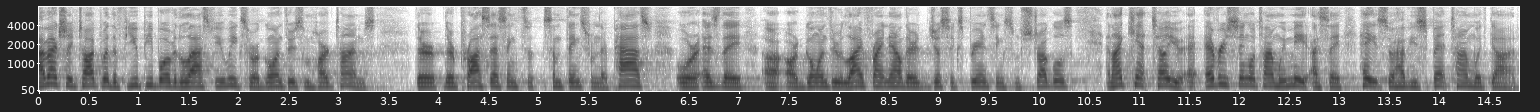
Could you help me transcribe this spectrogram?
I've actually talked with a few people over the last few weeks who are going through some hard times. They're, they're processing some things from their past, or as they uh, are going through life right now, they're just experiencing some struggles. And I can't tell you, every single time we meet, I say, Hey, so have you spent time with God?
